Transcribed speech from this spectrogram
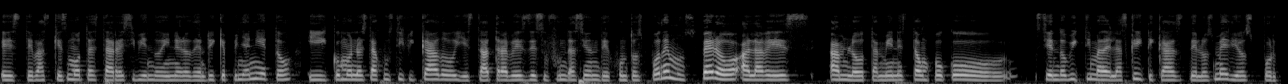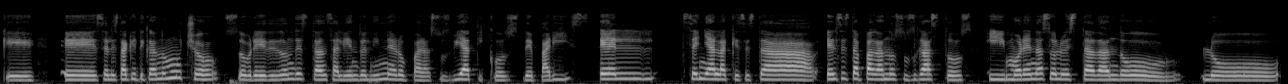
este Vázquez Mota está recibiendo dinero de Enrique Peña Nieto y cómo no está justificado y está a través de su fundación de Juntos Podemos. Pero a la vez AMLO también está un poco siendo víctima de las críticas de los medios porque eh, se le está criticando mucho sobre de dónde están saliendo el dinero para sus viáticos de París. Él señala que se está, él se está pagando sus gastos y Morena solo está dando lo,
